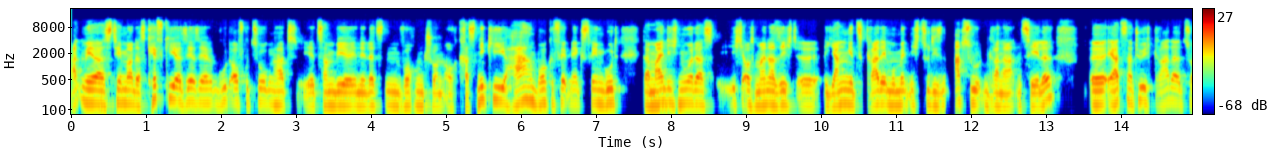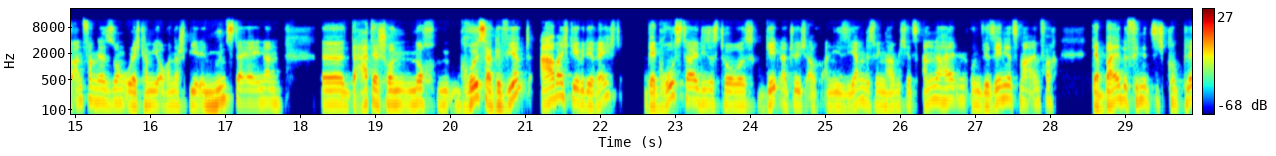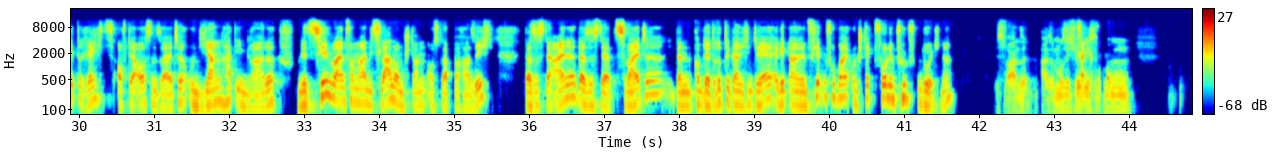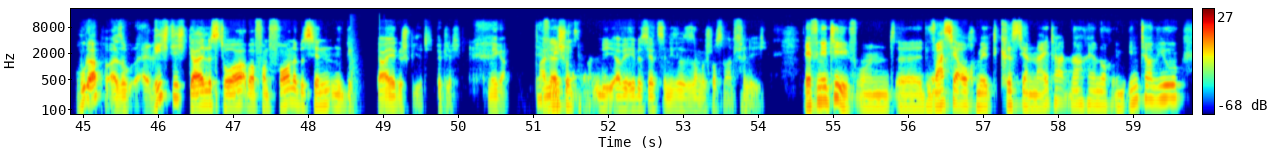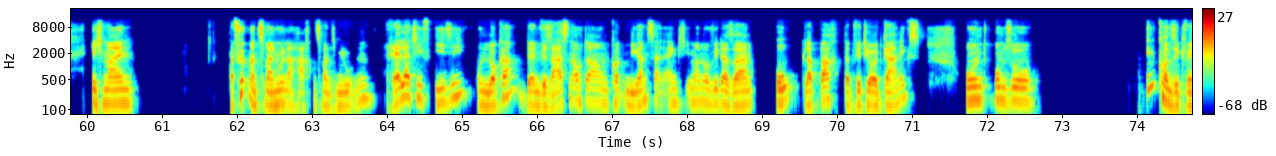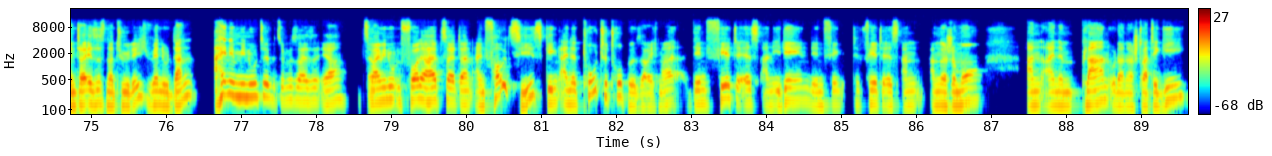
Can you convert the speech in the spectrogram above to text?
hatten wir das Thema, dass Kefkia sehr, sehr gut aufgezogen hat. Jetzt haben wir in den letzten Wochen schon auch Krasniki. Harenbrock gefällt mir extrem gut. Da meinte ich nur, dass ich aus meiner Sicht äh, Young jetzt gerade im Moment nicht zu diesen absoluten Granaten zähle. Äh, er hat es natürlich gerade zu Anfang der Saison, oder ich kann mich auch an das Spiel in Münster erinnern, äh, da hat er schon noch größer gewirkt. Aber ich gebe dir recht, der Großteil dieses Tores geht natürlich auch an Easy Young. Deswegen habe ich jetzt angehalten und wir sehen jetzt mal einfach, Der Ball befindet sich komplett rechts auf der Außenseite und Young hat ihn gerade. Und jetzt zählen wir einfach mal die Slalomstangen aus Gladbacher Sicht. Das ist der eine, das ist der zweite, dann kommt der dritte gar nicht hinterher. Er geht an dem vierten vorbei und steckt vor dem fünften durch, ne? Ist Wahnsinn. Also muss ich wirklich Zack. sagen, Hut ab. Also äh, richtig geiles Tor, aber von vorne bis hinten geil gespielt. Wirklich. Mega. Einer der schönsten, die RWE bis jetzt in dieser Saison geschossen hat, finde ich. Definitiv. Und äh, du warst ja auch mit Christian Neithardt nachher noch im Interview. Ich meine, da führt man 2-0 nach 28 Minuten. Relativ easy und locker, denn wir saßen auch da und konnten die ganze Zeit eigentlich immer nur wieder sagen, oh, Gladbach, das wird hier heute gar nichts. Und umso inkonsequenter ist es natürlich, wenn du dann eine Minute beziehungsweise ja zwei ja. Minuten vor der Halbzeit dann ein Foul ziehst gegen eine tote Truppe, sage ich mal. Den fehlte es an Ideen, denen fehlte es an Engagement, an einem Plan oder einer Strategie,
